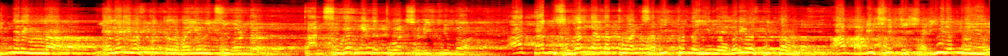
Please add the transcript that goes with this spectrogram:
ഇങ്ങനെയുള്ള ലഹരി വസ്തുക്കൾ ഉപയോഗിച്ചുകൊണ്ട് താൻ സുഖം കണ്ടെത്തുവാൻ ശ്രമിക്കുമ്പോൾ ആ താൻ സുഖം കണ്ടെത്തുവാൻ ശ്രമിക്കുന്ന ഈ ലഹരി വസ്തുക്കൾ ആ മനുഷ്യന്റെ ശരീരത്തെയും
